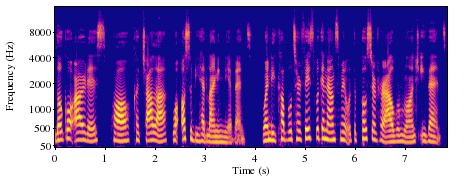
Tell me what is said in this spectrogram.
Local artist Paul Kachala will also be headlining the event. Wendy coupled her Facebook announcement with the poster of her album launch event.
